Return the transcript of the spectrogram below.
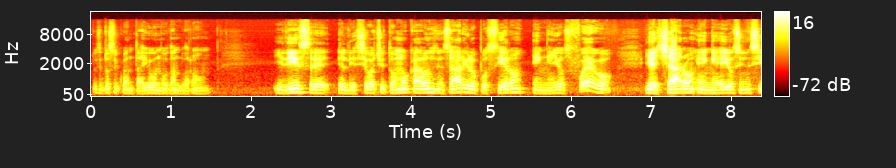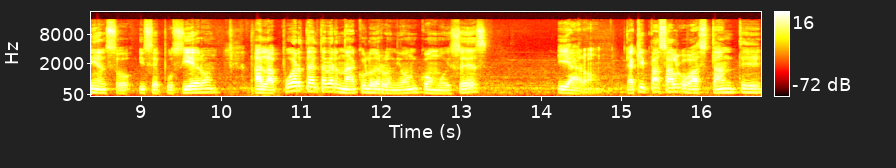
251 dando Aarón. Y dice el 18, y tomó cada uno incensario y lo pusieron en ellos fuego y echaron en ellos incienso y se pusieron a la puerta del tabernáculo de reunión con Moisés y Aarón. Y aquí pasa algo bastante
